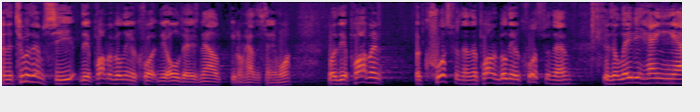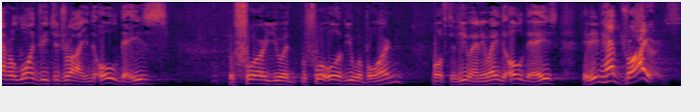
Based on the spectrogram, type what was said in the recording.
And the two of them see the apartment building across, in the old days, now you don't have this anymore, but the apartment across from them, the apartment building across from them, there's a lady hanging out her laundry to dry. In the old days, before you were, before all of you were born, most of you anyway, in the old days, they didn't have dryers.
